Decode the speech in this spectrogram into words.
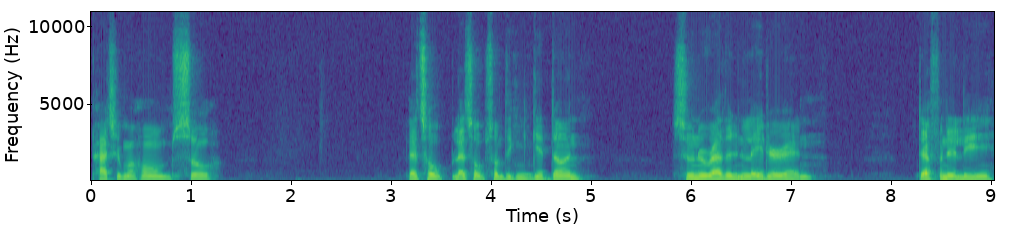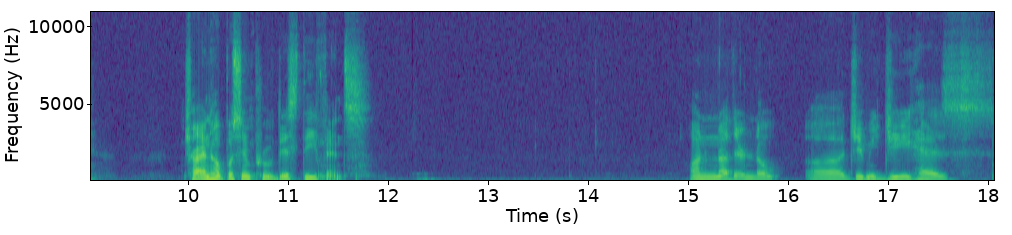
Patrick Mahomes. So let's hope let's hope something can get done sooner rather than later and definitely try and help us improve this defense. On another note, uh, Jimmy G has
